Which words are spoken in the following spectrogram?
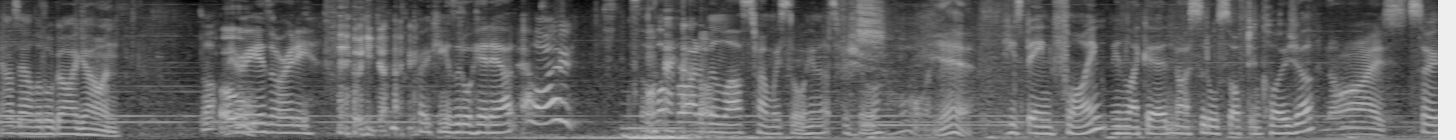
How's our little guy going? Oh, oh, there he is already, There we go. poking his little head out. Hello. It's a lot brighter than last time we saw him, that's for sure. Oh, yeah. He's been flying in like a nice little soft enclosure, Nice. so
